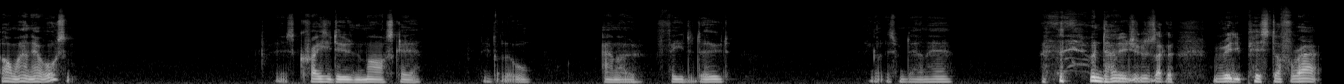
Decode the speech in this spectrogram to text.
Oh man, they're awesome. There's crazy dude in the mask here. You've got a little ammo feeder dude. You got this one down here. One down here looks like a really pissed off rat.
